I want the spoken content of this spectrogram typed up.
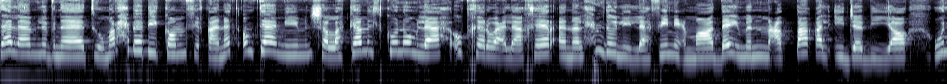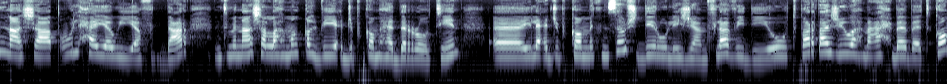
سلام البنات ومرحبا بكم في قناة أم تميم إن شاء الله كامل تكونوا ملاح وبخير وعلى خير. أنا الحمد لله في نعمة دايما مع الطاقة الإيجابية والنشاط والحيوية في الدار. نتمنى إن شاء الله من قلبي يعجبكم هذا الروتين. آه إلا عجبكم ما تنسوش ديروا لي جيم في فيديو وتبارطاجيوه مع حباباتكم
